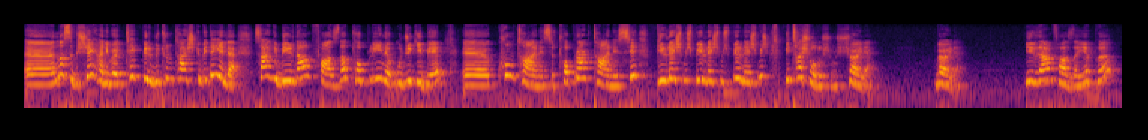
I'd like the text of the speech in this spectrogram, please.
Ee, nasıl bir şey? Hani böyle tek bir bütün taş gibi değil de sanki birden fazla toplu iğne ucu gibi e, kum tanesi, toprak tanesi birleşmiş, birleşmiş, birleşmiş bir taş oluşmuş şöyle. Böyle. Birden fazla yapı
